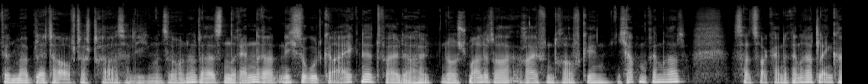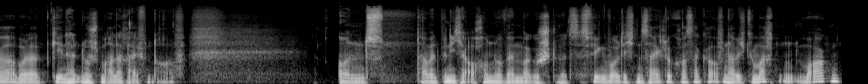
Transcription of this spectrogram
wenn mal Blätter auf der Straße liegen und so. Ne? Da ist ein Rennrad nicht so gut geeignet, weil da halt nur schmale Reifen draufgehen. Ich habe ein Rennrad. Es hat zwar keine Rennradlenker, aber da gehen halt nur schmale Reifen drauf. Und damit bin ich ja auch im November gestürzt. Deswegen wollte ich einen Cyclocrosser kaufen, habe ich gemacht. Und morgen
